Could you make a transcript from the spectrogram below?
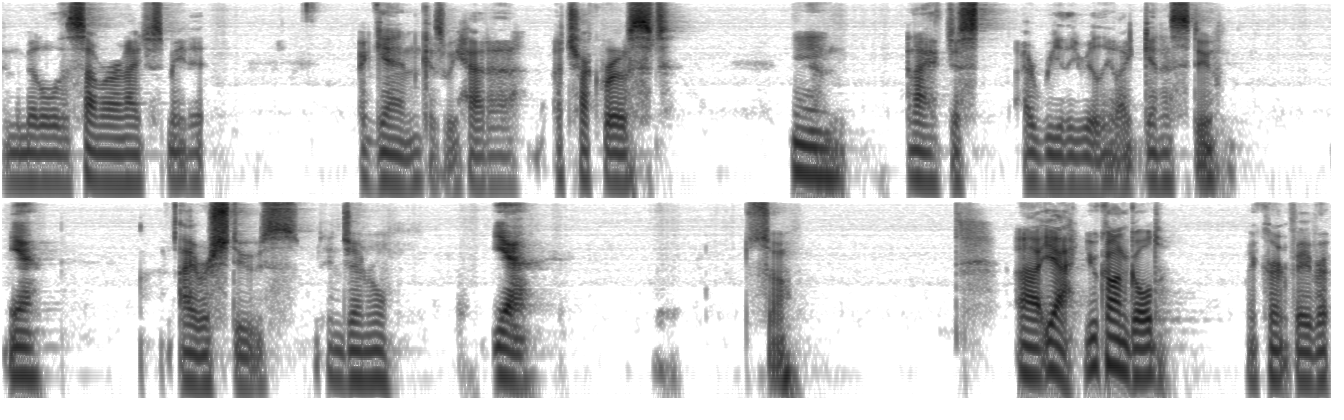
in the middle of the summer, and I just made it again because we had a, a chuck roast, and I just I really really like Guinness stew, Yeah. Irish stews in general. Yeah. So, uh, yeah, Yukon Gold, my current favorite.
